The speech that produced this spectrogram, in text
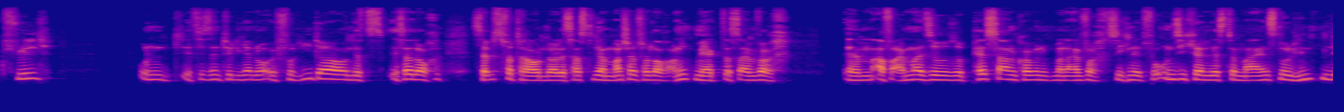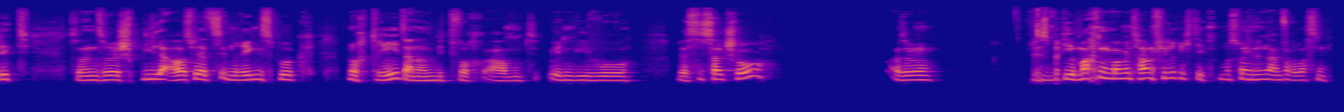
gefühlt. Und jetzt ist natürlich eine Euphorie da und jetzt ist halt auch Selbstvertrauen da. Das hast du der Mannschaft halt auch angemerkt, dass einfach ähm, auf einmal so, so Pässe ankommen und man einfach sich nicht verunsichern lässt, wenn man 1-0 hinten liegt, sondern so ein Spiel auswärts in Regensburg noch dreht dann am Mittwochabend irgendwie, wo das ist halt schon. Also Respekt. die machen momentan viel richtig, muss man ihnen einfach lassen.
